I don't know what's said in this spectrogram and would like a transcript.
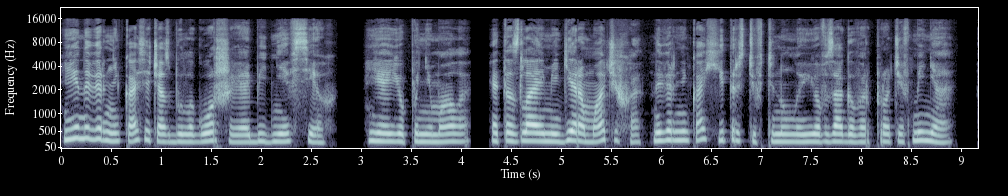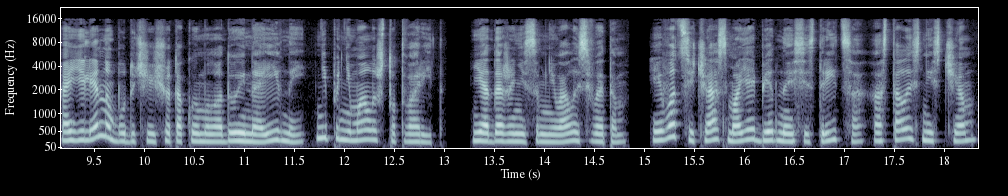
Ей наверняка сейчас было горше и обиднее всех. Я ее понимала. Эта злая Мегера-мачеха наверняка хитростью втянула ее в заговор против меня. А Елена, будучи еще такой молодой и наивной, не понимала, что творит. Я даже не сомневалась в этом. И вот сейчас моя бедная сестрица осталась ни с чем.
